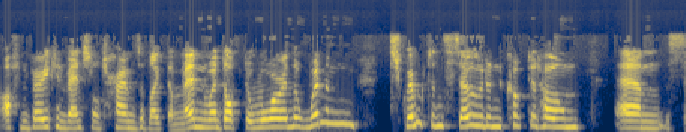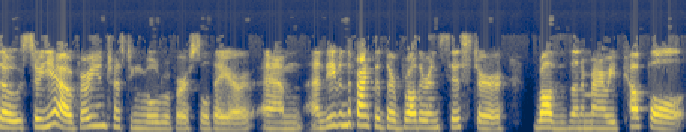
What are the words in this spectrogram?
often very conventional terms of like the men went off to war and the women scrimped and sewed and cooked at home. Um, so, so yeah, a very interesting role reversal there. Um, and even the fact that they're brother and sister rather than a married couple,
